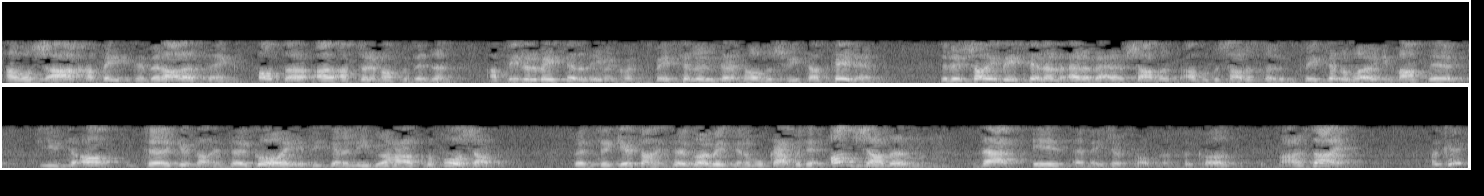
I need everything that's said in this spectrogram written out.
Avol shach, afeitzim, but other things. Also, asurim are forbidden. Afidu Beis even according to Beis who don't hold the shvitas kedim, the Rishari Beis Hillel Erev Erev Shabbos, Avol B'Shabbos So The Beis Hillel will only matter for you to ask, to give something to a goy if he's going to leave your house before Shabbos. But to give something to a goy where he's going to walk out with it on Shabbos, that is a major problem because it's Maris Ayin. Okay?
